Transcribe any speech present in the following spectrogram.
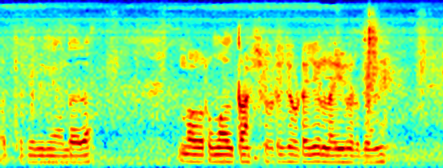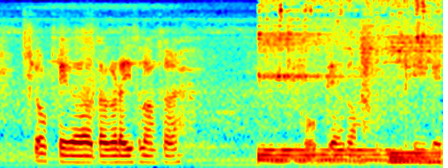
ਹੱਥ 'ਚ ਵੀ ਆਉਂਦਾ ਇਹਦਾ। ਨਾਰਮਲ ਤਾਂ ਛੋਟੇ ਛੋਟੇ ਜਿਹੇ ਲਾਈ ਫਿਰਦੇ ਨੇ। ਝੋਟੇ ਦਾ ਤਗੜਾ ਹੀ ਸਲਾਂਸਰ ਹੈ। ਓਕੇ ਕੰਮ ਠੀਕ ਹੈ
